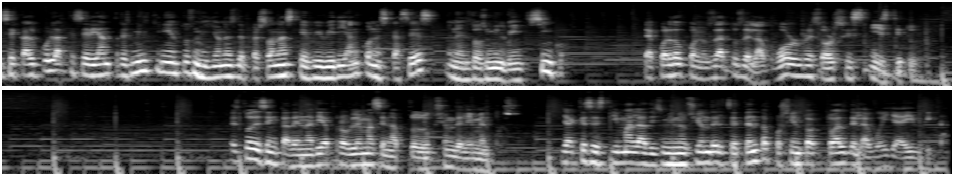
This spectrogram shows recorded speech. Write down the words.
y se calcula que serían 3.500 millones de personas que vivirían con escasez en el 2025, de acuerdo con los datos de la World Resources Institute. Esto desencadenaría problemas en la producción de alimentos, ya que se estima la disminución del 70% actual de la huella hídrica,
